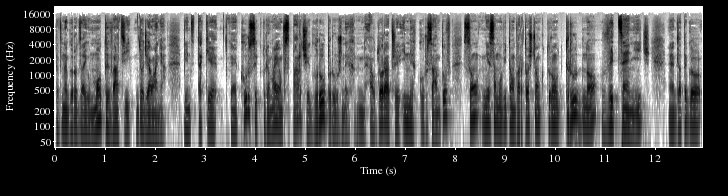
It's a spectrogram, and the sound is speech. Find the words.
pewnego rodzaju motywacji do działania. Więc takie e, kursy, które mają wsparcie grup różnych, autora czy innych kursantów, są niesamowitą wartością, którą trudno wycenić. E, dlatego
